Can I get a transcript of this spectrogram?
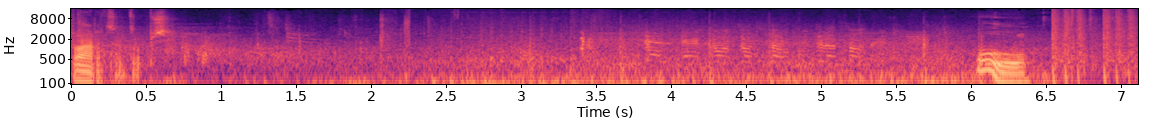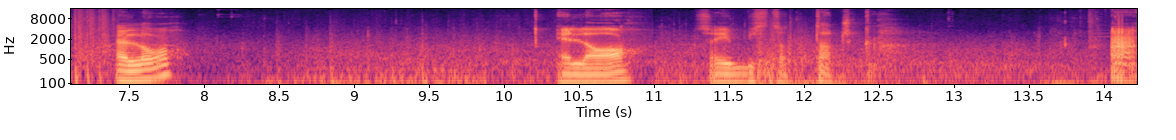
bardzo dobrze. Uuu. Elo? Elo? Zajebista taczka. A.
